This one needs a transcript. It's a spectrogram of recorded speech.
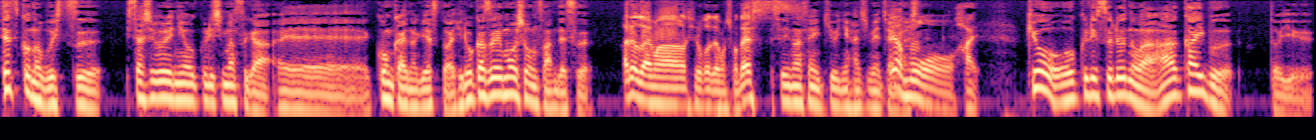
徹子の部室久しぶりにお送りしますが、えー、今回のゲストはひろかずエモーションさんですありがとうございます。ひろかずエモーションです。すいません急に始めちいや、ゃいましたもう、はい。今日お送りするのはアーカイブという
